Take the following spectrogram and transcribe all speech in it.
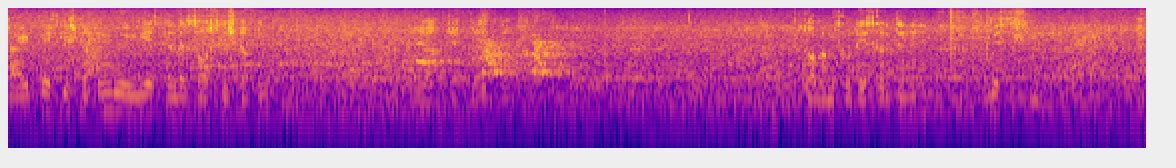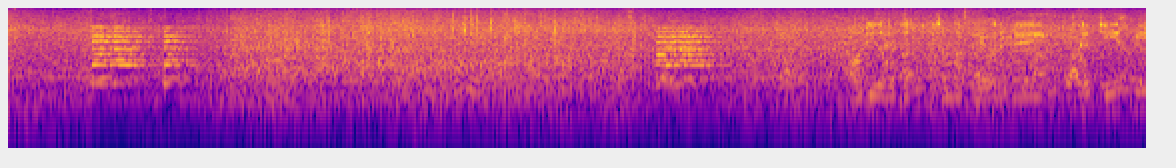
साइड पे इसकी स्टफिंग भी हुई है। इसके अंदर सॉस की स्टफिंग ये आप चेक कर सकते हैं तो अब हम इसको टेस्ट करते हैं। बिस्मिल्लाह बहुत ही ज़बरदस्त किस्म का फ्लेवर है। इसका चीज़ भी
